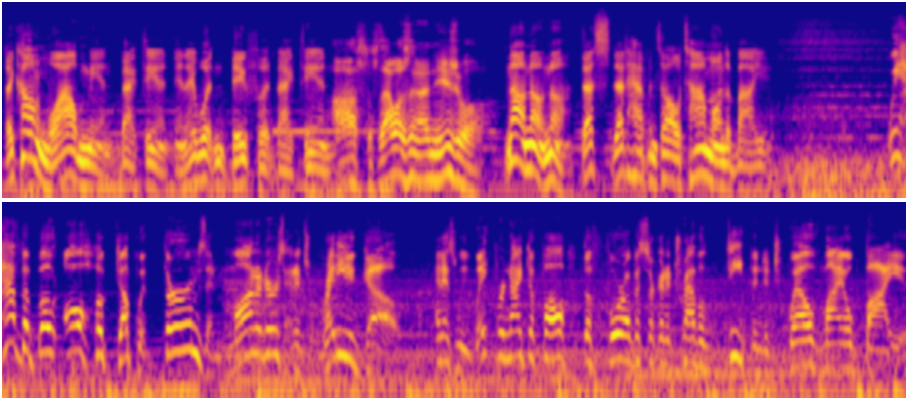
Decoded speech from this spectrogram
They called them wild men back then, and they wasn't Bigfoot back then. Awesome. So that wasn't unusual. No, no, no. That's That happens all the time on the bayou. We have the boat all hooked up with therms and monitors and it's ready to go. And as we wait for night to fall, the four of us are going to travel deep into 12 Mile Bayou.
